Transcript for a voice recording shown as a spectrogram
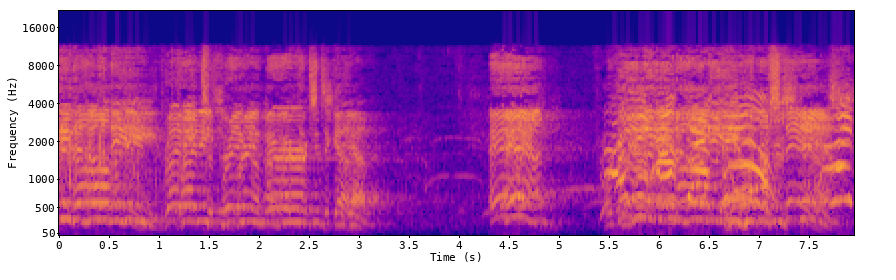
need a nominee ready to bring Americans together. And we're going to need a nominee who understands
